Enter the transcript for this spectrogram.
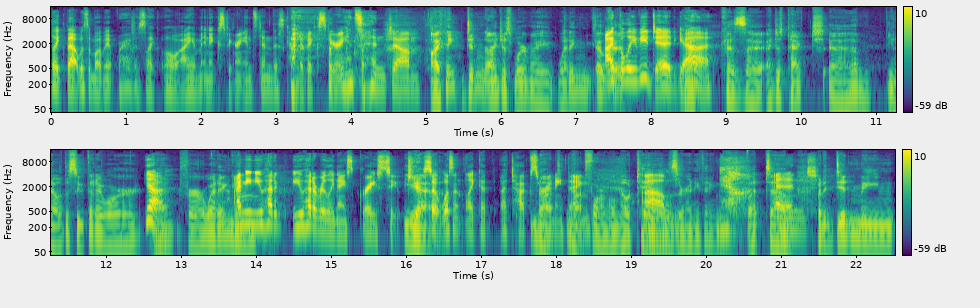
like that was a moment where I was like, oh, I am inexperienced in this kind of experience and um I think didn't I just wear my wedding outfit? I believe you did. Yeah. because uh, I just packed, um, you know, the suit that I wore, Yeah. uh, for our wedding. I mean, you had a you had a really nice gray suit, Yeah. So it wasn't like a, a tux or anything. not formal, no tails or anything. Yeah. But um, And- but it did mean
